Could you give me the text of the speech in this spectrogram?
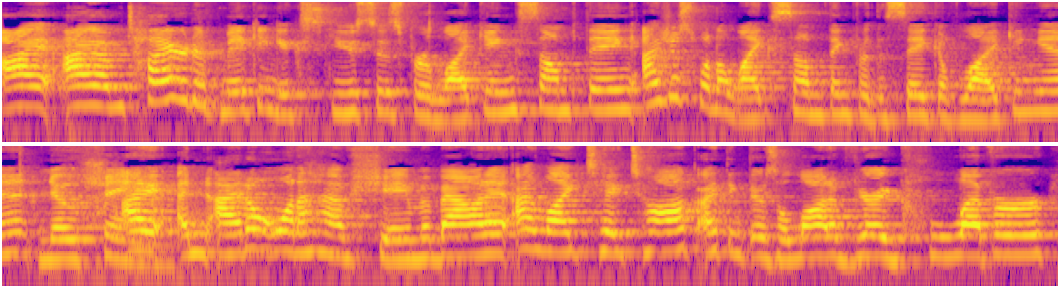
I, I am tired of making excuses for liking something. I just want to like something for the sake of liking it. No shame. I, and I don't want to have shame about it. I like TikTok. I think there's a lot of very clever,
